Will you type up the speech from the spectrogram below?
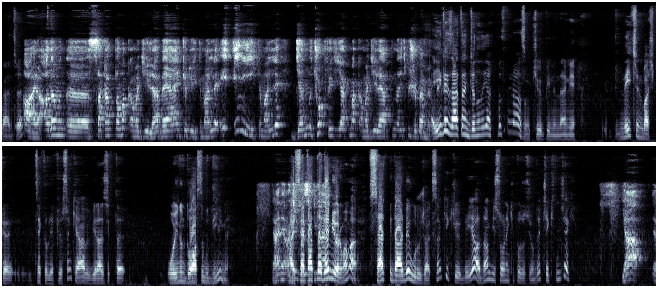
bence. Hayır, adamın e, sakatlamak amacıyla veya en kötü ihtimalle e, en iyi ihtimalle canını çok feci yakmak amacıyla yaptığından hiçbir şüphem yok. E iyi de zaten canını yakması lazım QB'nin. Hani ne için başka tackle yapıyorsun ki abi? Birazcık da oyunun doğası bu değil mi? Yani Hayır sakatla yani- demiyorum ama sert bir darbe vuracaksın ki QB'ye adam bir sonraki pozisyonda çekinecek. Ya e,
